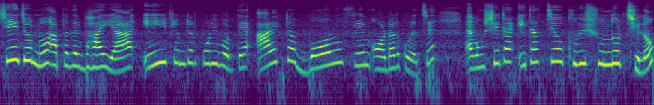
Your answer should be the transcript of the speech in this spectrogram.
সেই জন্য আপনাদের ভাইয়া এই ফ্রেমটার পরিবর্তে আরেকটা বড় ফ্রেম অর্ডার করেছে এবং সেটা, এটার চেয়েও খুবই সুন্দর ছিল।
